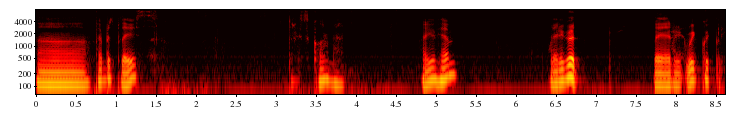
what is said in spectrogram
Uh, Pepper's Place. Tres Corman. Are you him? Very good. Very, very quickly.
